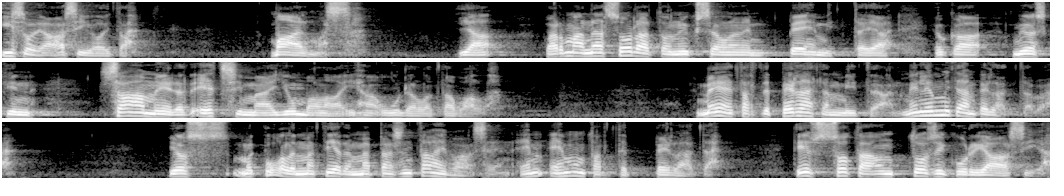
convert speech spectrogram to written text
isoja asioita maailmassa. Ja varmaan nämä sodat on yksi sellainen pehmittäjä, joka myöskin saa meidät etsimään Jumalaa ihan uudella tavalla. Me ei tarvitse pelätä mitään. Meillä ei ole mitään pelättävää. Jos mä kuolen, mä tiedän, mä pääsen taivaaseen. Ei, ei mun tarvitse pelätä. Tietysti sota on tosi kurja asia.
